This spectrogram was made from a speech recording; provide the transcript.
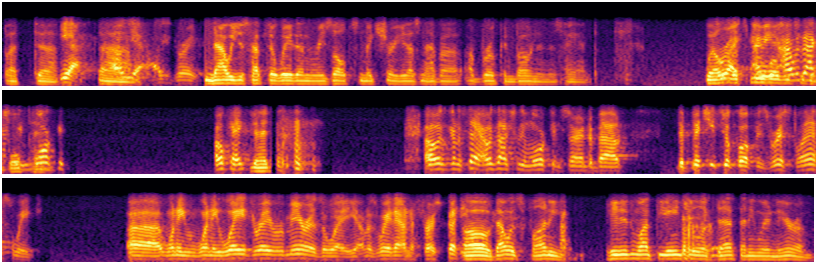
But uh, Yeah. oh Um, yeah, I agree. now we just have to wait on the results and make sure he doesn't have a, a broken bone in his hand. Well, right. let's move I mean, over I was to actually more. Okay. Go ahead. I was going to say I was actually more concerned about the pitch he took off his wrist last week uh, when he when he waved Ray Ramirez away on his way down to first base. Oh, that was funny. He didn't want the angel of death anywhere near him.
